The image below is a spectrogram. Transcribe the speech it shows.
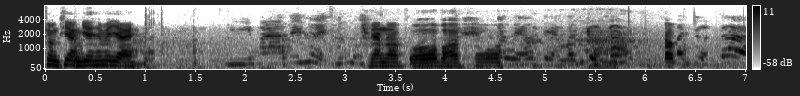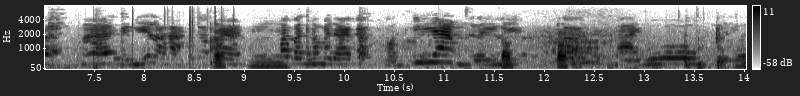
ช่วงเที่ยงเยอะใช่ไหมยายมีมาเรื่อยๆทั้งวันงานว่าโอ้บอกครับโอ้ ก็แล้วแต่วันหยุดก็ครับ วัน ที่ยงอะไรอย่างครับนี้ครัก็บบ่ายโมงโอ้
